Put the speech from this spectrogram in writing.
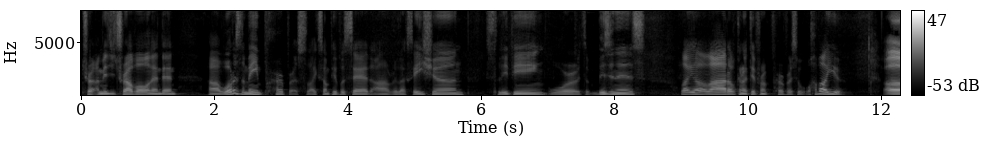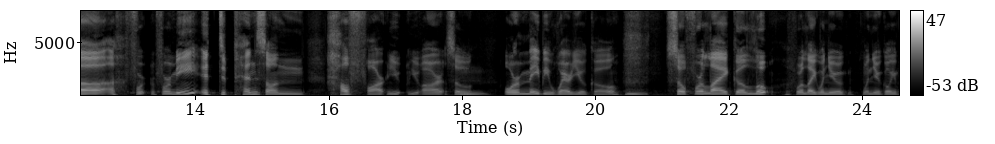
tra- I mean, you travel and then, uh, what is the main purpose? Like some people said, uh, relaxation, sleeping, or it's a business. Like you know, a lot of kind of different purpose. How about you? Uh, for for me, it depends on how far you you are. So Mm, or maybe where you go. mm, So for like a low for like when you when you're going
